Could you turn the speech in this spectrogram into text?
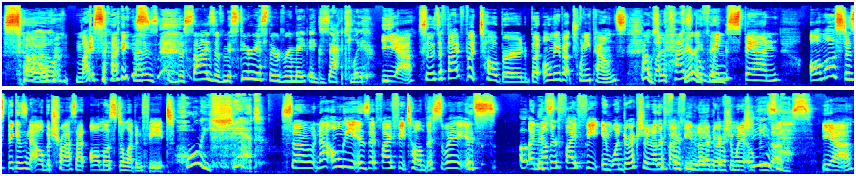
so Uh-oh. my size. That is the size of mysterious third roommate exactly. yeah. So it's a five foot tall bird, but only about 20 pounds. Oh, but so it's has very a thin. wingspan almost as big as an albatross at almost 11 feet. Holy shit! So not only is it five feet tall this way, it's, Oh, it's another five feet in one direction, another five, feet in another other direction, when it opens up. Jesus. Yeah.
